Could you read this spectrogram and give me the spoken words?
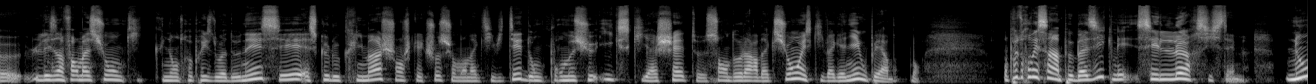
euh, les informations qu'une entreprise doit donner, c'est est-ce que le climat change quelque chose sur mon activité? Donc pour Monsieur X qui achète 100 dollars d'actions, est-ce qu'il va gagner ou perdre? On peut trouver ça un peu basique, mais c'est leur système. Nous,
